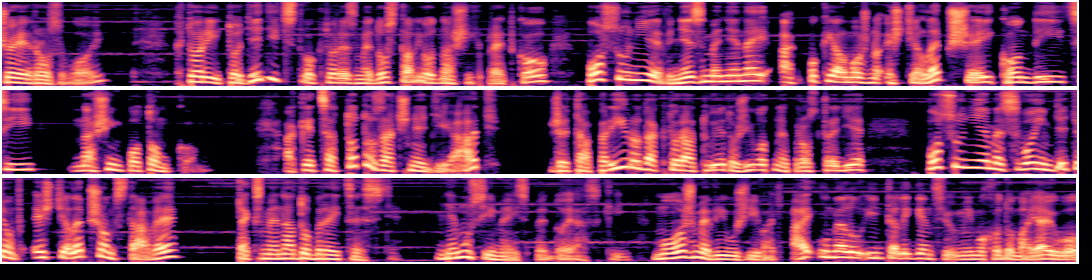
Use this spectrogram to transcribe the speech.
čo je rozvoj, ktorý to dedičstvo, ktoré sme dostali od našich predkov, posunie v nezmenenej a pokiaľ možno ešte lepšej kondícii našim potomkom. A keď sa toto začne diať, že tá príroda, ktorá tu je, to životné prostredie, posunieme svojim deťom v ešte lepšom stave, tak sme na dobrej ceste. Nemusíme ísť späť do jaskyň. Môžeme využívať aj umelú inteligenciu, mimochodom aj ja ju vo,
